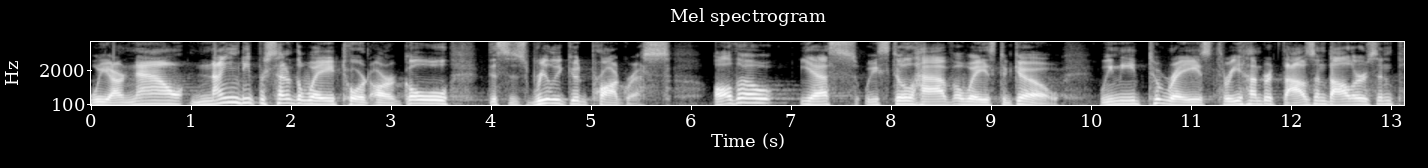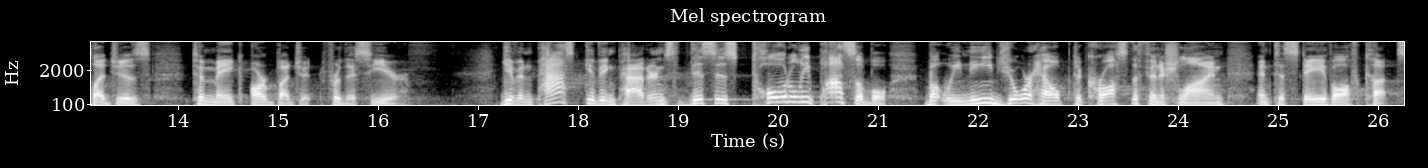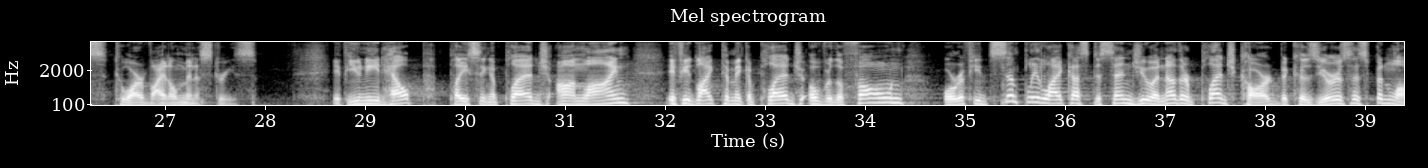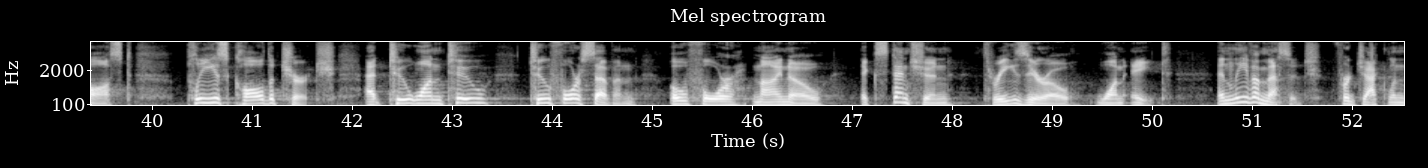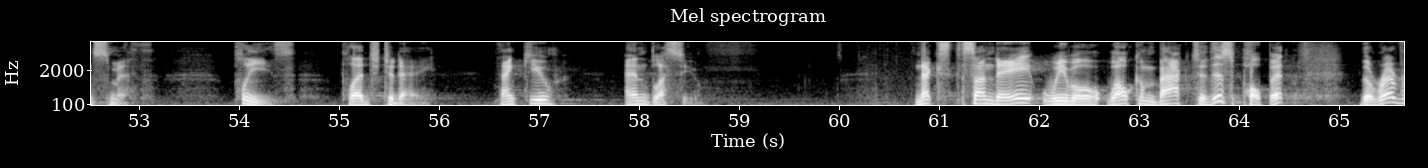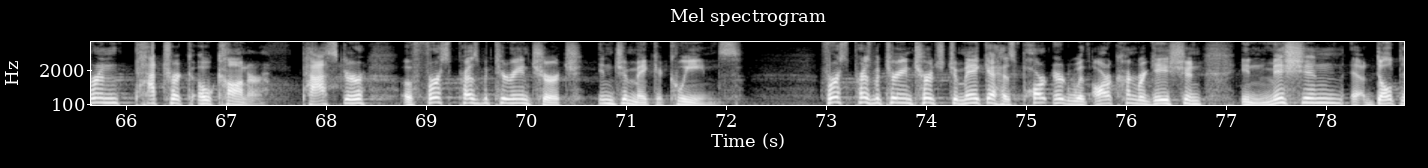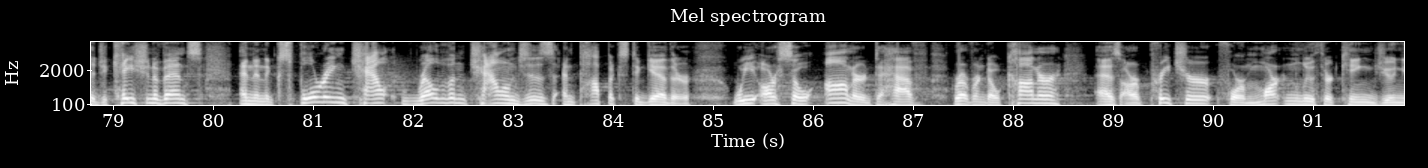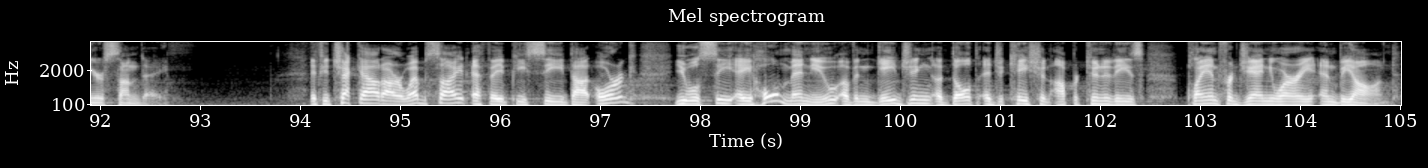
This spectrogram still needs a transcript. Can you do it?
We are now 90% of the way toward our goal. This is really good progress. Although, yes, we still have a ways to go. We need to raise $300,000 in pledges to make our budget for this year. Given past giving patterns, this is totally possible, but we need your help to cross the finish line and to stave off cuts to our vital ministries. If you need help placing a pledge online, if you'd like to make a pledge over the phone, or if you'd simply like us to send you another pledge card because yours has been lost, please call the church at 212 247 0490, extension 3018, and leave a message for Jacqueline Smith. Please pledge today. Thank you and bless you. Next Sunday, we will welcome back to this pulpit the Reverend Patrick O'Connor, pastor of First Presbyterian Church in Jamaica, Queens. First Presbyterian Church Jamaica has partnered with our congregation in mission, adult education events, and in exploring relevant challenges and topics together. We are so honored to have Reverend O'Connor as our preacher for Martin Luther King Jr. Sunday. If you check out our website, fapc.org, you will see a whole menu of engaging adult education opportunities planned for January and beyond.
